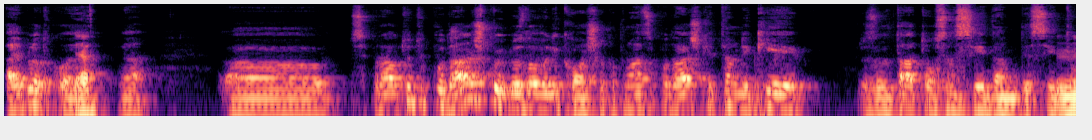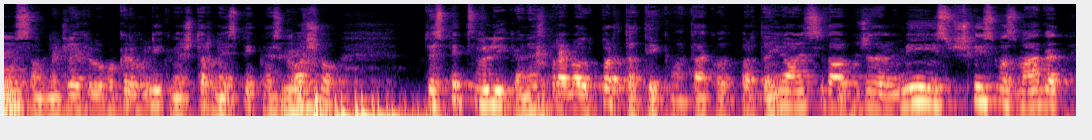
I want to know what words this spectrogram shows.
a je bilo tako. Ja. Ja. Uh, se pravi, tudi v podaljšku je bilo zelo veliko košark, po nas podaljški tam nekje. Rezultat 8, 7, 10, mm. 8, nekaj je bilo pa kar veliko, ne 14, 15 mm. košov. To je spet velika, ne spravi odprta tekma, tako odprta. In oni so dobro počeli, mi šli smo zmagati,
